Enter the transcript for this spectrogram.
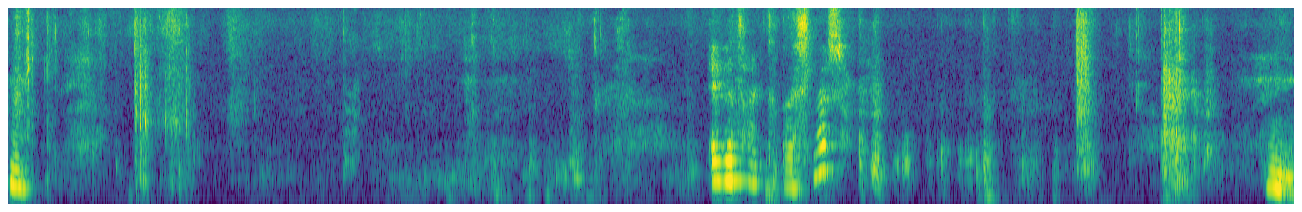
Hmm. Evet arkadaşlar. Hmm.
